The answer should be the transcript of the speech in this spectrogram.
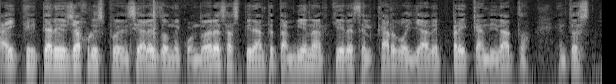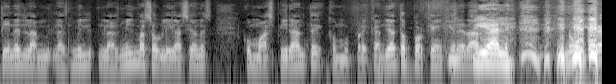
hay criterios ya jurisprudenciales donde cuando eres aspirante también adquieres el cargo ya de precandidato. Entonces tienes las, las, mismas obligaciones como aspirante, como precandidato, porque en general nunca,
